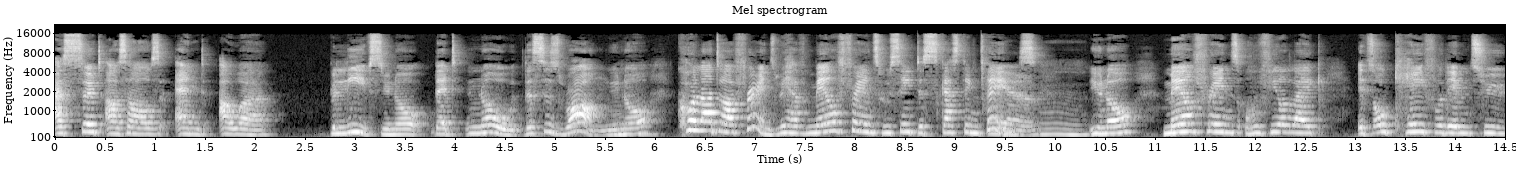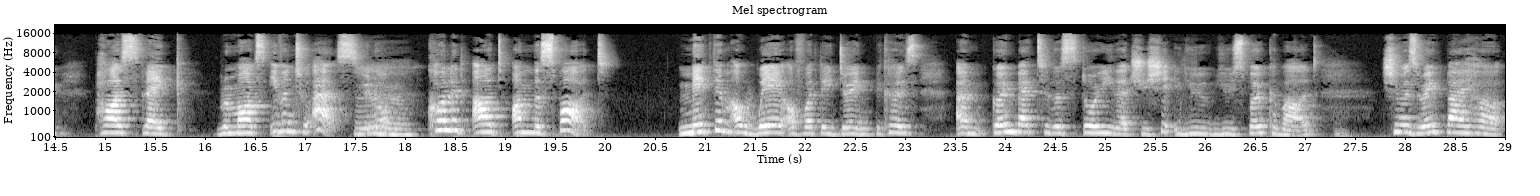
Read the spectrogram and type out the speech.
assert ourselves and our beliefs, you know, that no, this is wrong, you know. Mm. Call out our friends. We have male friends who say disgusting things, mm. you know, male friends who feel like it's okay for them to pass like remarks even to us, you know, mm. call it out on the spot. Make them aware of what they're doing because um going back to the story that you sh- you you spoke about she was raped by her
